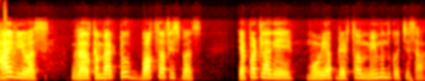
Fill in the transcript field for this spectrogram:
Hi viewers welcome back to box office buzz ఎప్పట్లాగే movie అప్డేట్స్తో మీ ముందుకు వచ్చేసా.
